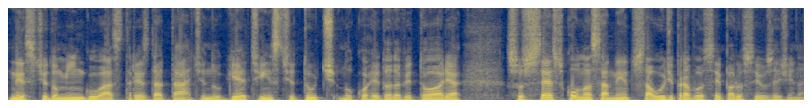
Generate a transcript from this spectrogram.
neste domingo às três da tarde no Goethe Institute, no Corredor da Vitória. Sucesso com o lançamento, saúde para você e para os seus, Regina.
